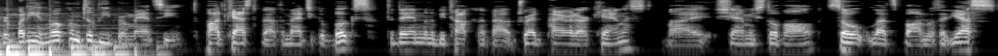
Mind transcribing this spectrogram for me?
Everybody, and welcome to Libromancy, the podcast about the magic of books. Today I'm going to be talking about Dread Pirate Arcanist by Shami Stovall. So let's bond with it. Yes,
